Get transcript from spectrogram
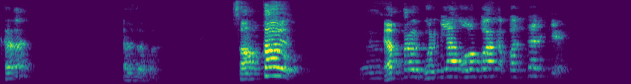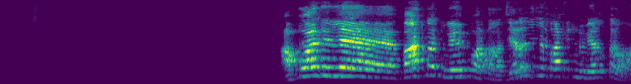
కదా? వెళ్తావా సత్తావు వెళ్తాను గొర్రెలా ఓపాక పత్తానికి అపవాది వెళ్ళే బాటలో నువ్వు వెళ్ళిపోతావా? జనం వెళ్ళే బాటలో నువ్వు వెళ్తావా?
